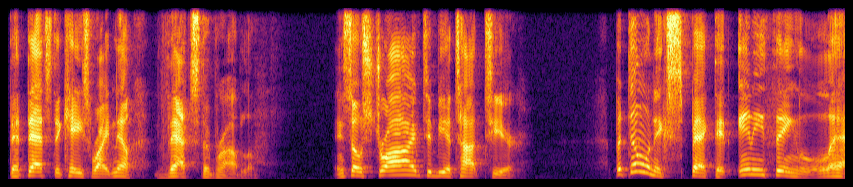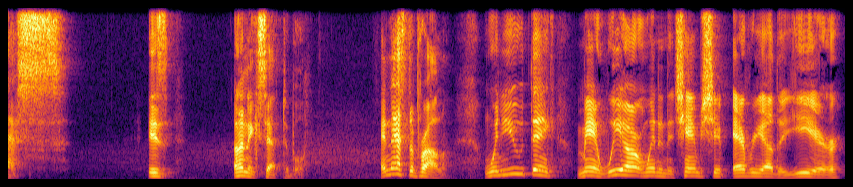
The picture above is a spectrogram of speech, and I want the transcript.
that that's the case right now? That's the problem. And so strive to be a top tier. But don't expect that anything less is unacceptable. And that's the problem. When you think, man, we aren't winning the championship every other year,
